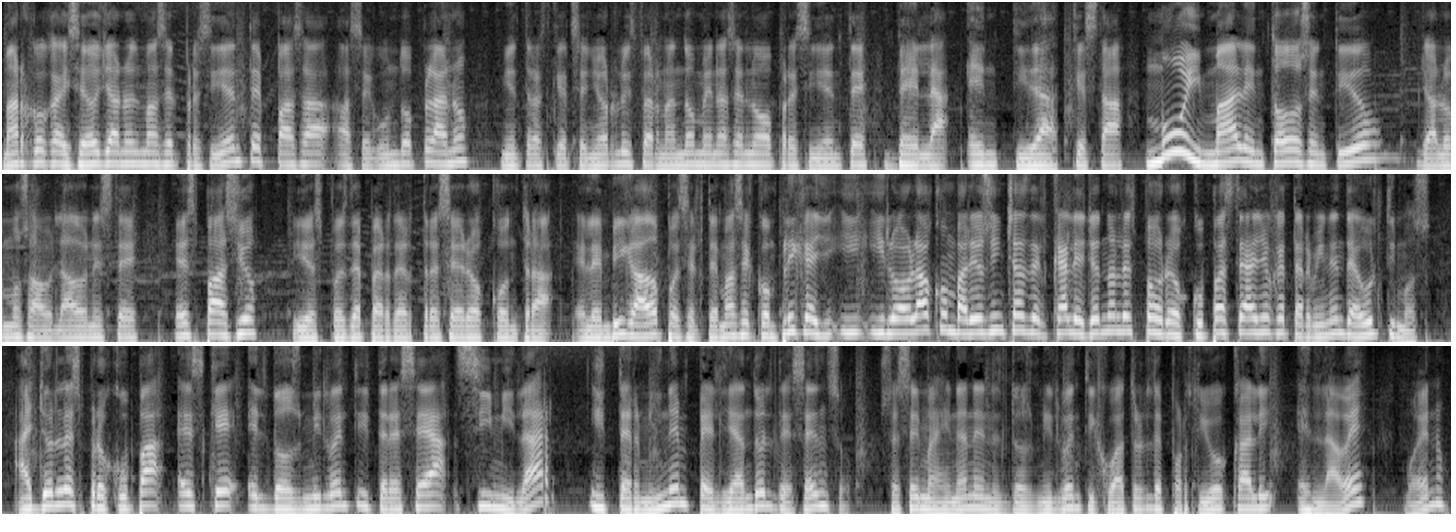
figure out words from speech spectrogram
Marco Caicedo ya no es más el presidente, pasa a segundo plano, mientras que el señor Luis Fernando Mena es el nuevo presidente de la entidad, que está muy mal en todo sentido, ya lo hemos hablado en este espacio, y después de perder 3-0 contra el Envigado, pues el tema se complica. Y, lo he hablado con varios hinchas del Cali, a ellos no les preocupa este año que terminen de últimos, a ellos les preocupa es que el 2023 sea similar y terminen peleando el descenso. ¿Ustedes se imaginan en el 2024 el Deportivo Cali en la B? Bueno,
